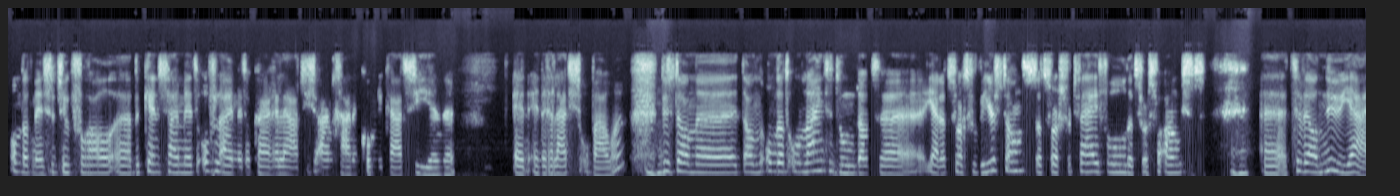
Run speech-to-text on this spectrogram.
Omdat mensen natuurlijk vooral bekend zijn met offline met elkaar relaties aangaan en communicatie en, en, en de relaties opbouwen. Mm-hmm. Dus dan, dan om dat online te doen, dat, ja, dat zorgt voor weerstand, dat zorgt voor twijfel, dat zorgt voor angst. Mm-hmm. terwijl nu, ja,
